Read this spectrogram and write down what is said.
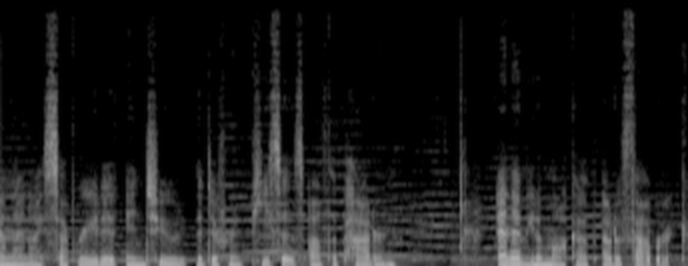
And then I separated it into the different pieces of the pattern. And I made a mock-up out of fabric.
